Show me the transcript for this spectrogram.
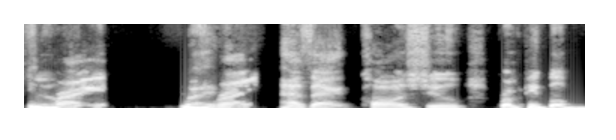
You know, Right. right. Right. Has that caused you from people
